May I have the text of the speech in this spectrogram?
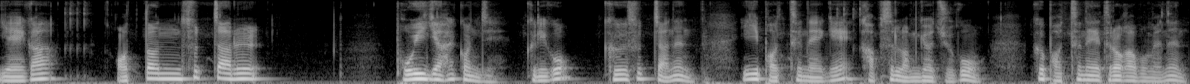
얘가 어떤 숫자를 보이게 할 건지 그리고 그 숫자는 이 버튼에게 값을 넘겨주고 그 버튼에 들어가 보면은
